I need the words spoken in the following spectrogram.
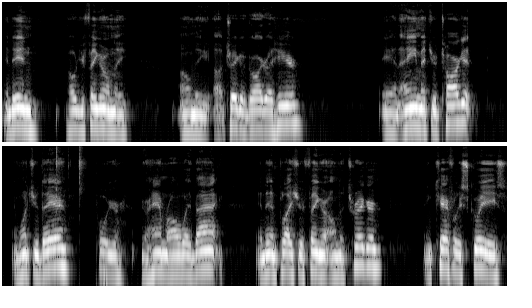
And then hold your finger on the on the uh, trigger guard right here and aim at your target. And once you're there, pull your, your hammer all the way back and then place your finger on the trigger and carefully squeeze.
